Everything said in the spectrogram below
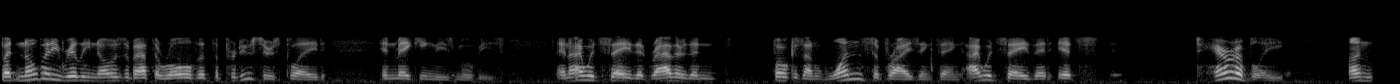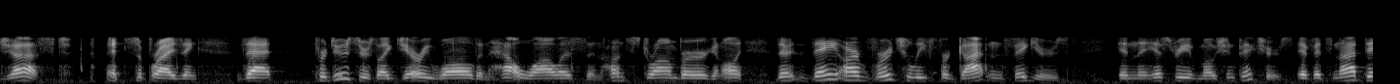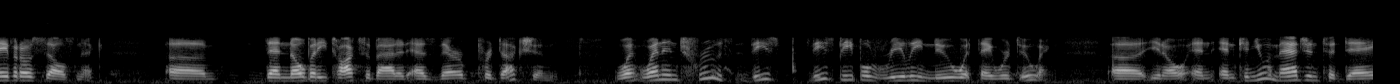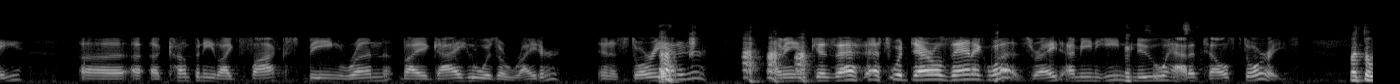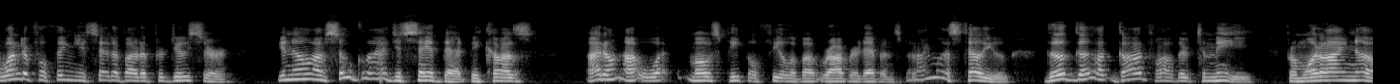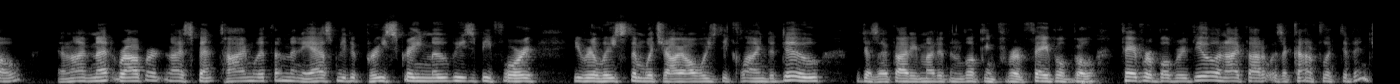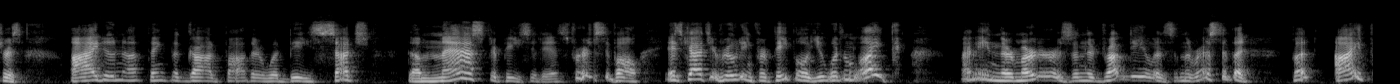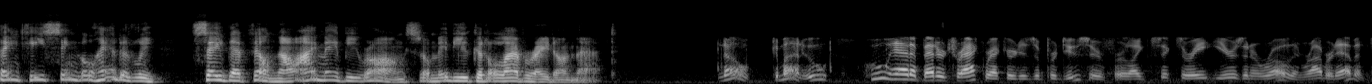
but nobody really knows about the role that the producers played in making these movies. And I would say that rather than focus on one surprising thing, I would say that it's terribly unjust and surprising that producers like Jerry Wald and Hal Wallis and Hunt Stromberg and all they are virtually forgotten figures in the history of motion pictures. If it's not David O. Selznick, uh, then nobody talks about it as their production. When, when in truth, these these people really knew what they were doing. Uh, you know, and and can you imagine today? Uh, a, a company like Fox being run by a guy who was a writer and a story editor? I mean, because that, that's what Darryl Zanuck was, right? I mean, he knew how to tell stories. But the wonderful thing you said about a producer, you know, I'm so glad you said that because I don't know what most people feel about Robert Evans, but I must tell you, the Godfather to me, from what I know, and I met Robert and I spent time with him, and he asked me to pre screen movies before he released them, which I always declined to do because I thought he might have been looking for a favorable, favorable review, and I thought it was a conflict of interest. I do not think The Godfather would be such the masterpiece it is. First of all, it's got you rooting for people you wouldn't like. I mean, they're murderers and they're drug dealers and the rest of it. But I think he single handedly saved that film. Now, I may be wrong, so maybe you could elaborate on that. No, come on. Who who had a better track record as a producer for like six or eight years in a row than Robert Evans?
